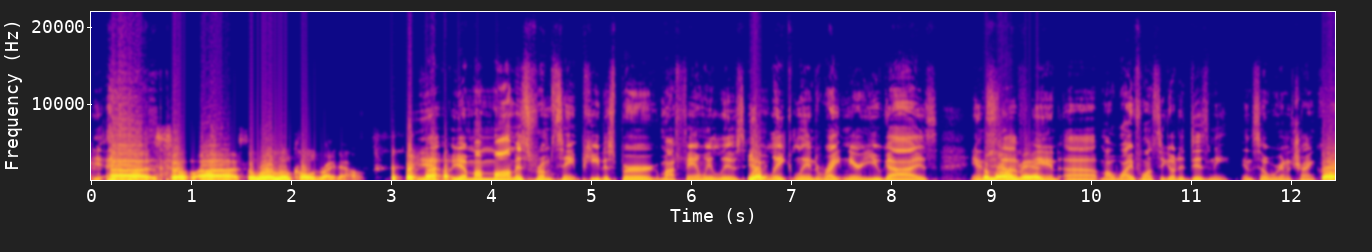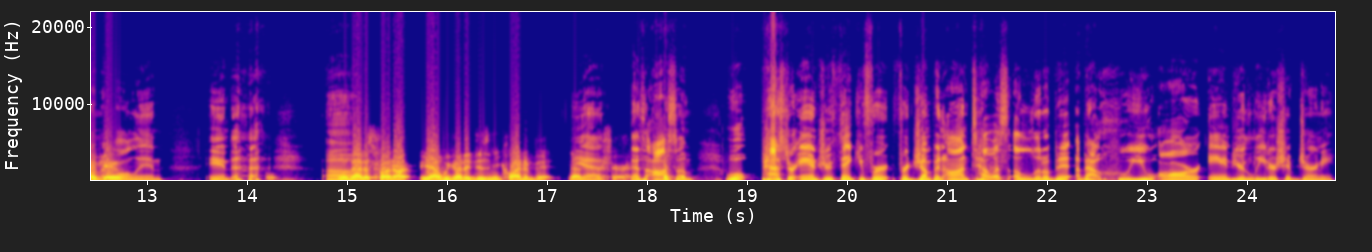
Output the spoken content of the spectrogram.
Yeah. Uh, so uh, so we're a little cold right now. yeah, yeah. My mom is from St. Petersburg. My family lives yep. in Lakeland, right near you guys. And Come stuff. on, man. And uh, my wife wants to go to Disney, and so we're gonna try and cram okay. it all in. And um, well, that is fun. Our, yeah, we go to Disney quite a bit. That's yeah, for sure. that's awesome. well, Pastor Andrew, thank you for for jumping on. Tell us a little bit about who you are and your leadership journey.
